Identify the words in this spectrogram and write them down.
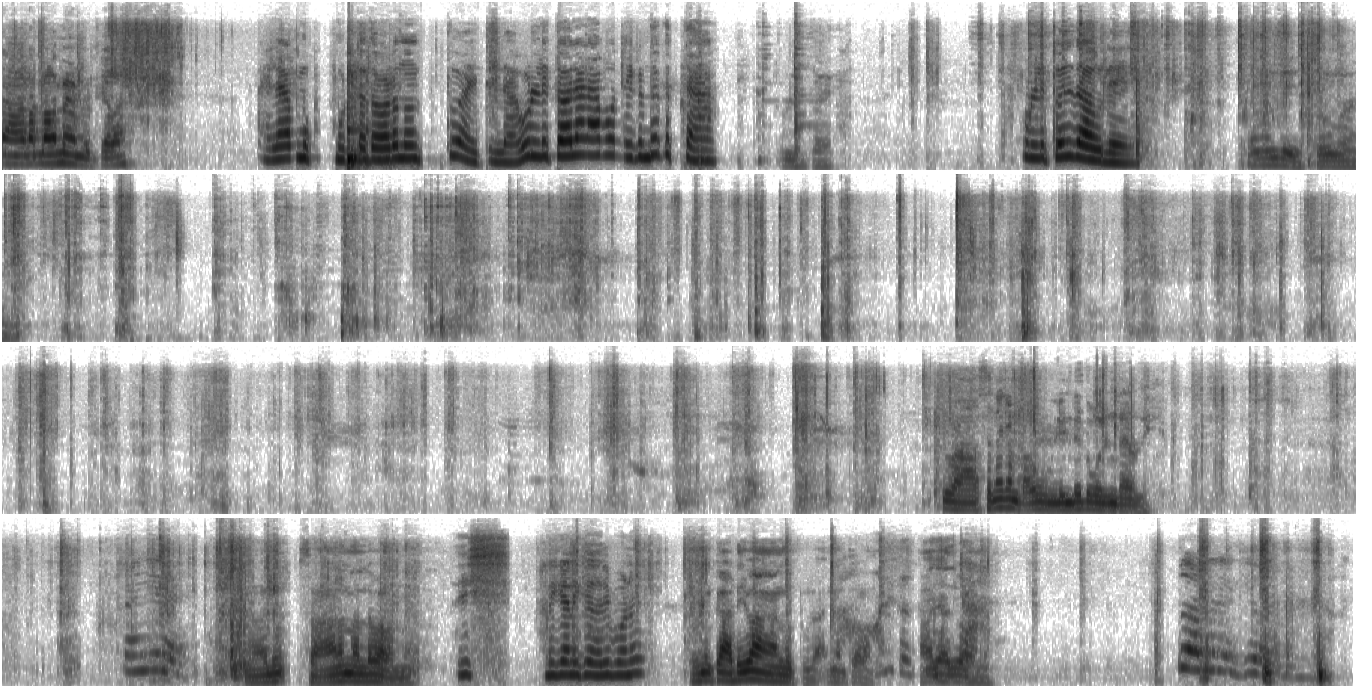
നാടൻ വളം വേണ്ട കുട്ടികളെ. അതിൽ മുട്ടത്തോടൊന്നും പഴുത്തും ആയിട്ടില്ല ഉള്ളിത്തോലാണ് ആ പൊന്തിക്കുന്നത് എത്താ ഉള്ളിത്തോൽ ഇതാവൂലേ? വാസന ഉണ്ടാവും. ഉള്ളിന്റെ തോലുണ്ടാവുള്ളേ. എന്നാലും സാധനം നല്ല വളർന്നു. കയറി പോണ്. ഇനി അടി വാങ്ങാൻ കിട്ടൂല അങ്ങനത്തെ ആദ്യം അത് വളമേ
